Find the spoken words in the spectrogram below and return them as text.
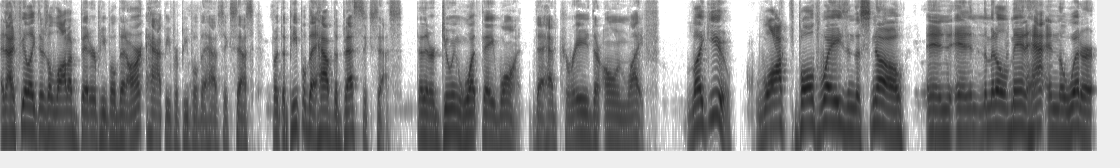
And I feel like there's a lot of bitter people that aren't happy for people that have success, but the people that have the best success, that are doing what they want, that have created their own life, like you, walked both ways in the snow in in the middle of Manhattan in the winter,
